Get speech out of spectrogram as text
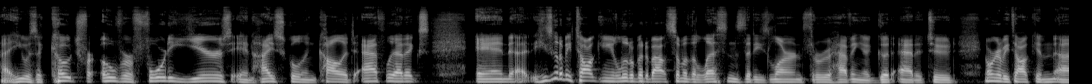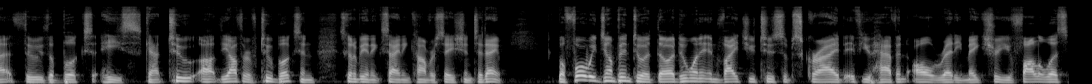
Uh, he was a coach for over 40 years in high school and college athletics, and uh, he's going to be talking a little bit about some of the lessons that he's learned through having a good attitude. And we're going to be talking uh, through the books. He's got two, uh, the author of two books, and it's going to be an exciting conversation today. Before we jump into it, though, I do want to invite you to subscribe if you haven't already. Make sure you follow us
